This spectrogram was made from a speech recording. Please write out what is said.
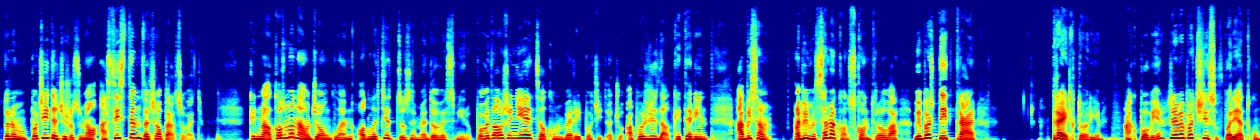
ktorému počítač rozumel a systém začal pracovať. Keď mal kozmonaut John Glenn odletieť zo Zeme do vesmíru, povedal, že nie je celkom verí počítaču a požiadal Catherine, aby, sa, aby ma sama skontrolovala vypočty tra, trajektórie. Ak povie, že vypočty sú v poriadku,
